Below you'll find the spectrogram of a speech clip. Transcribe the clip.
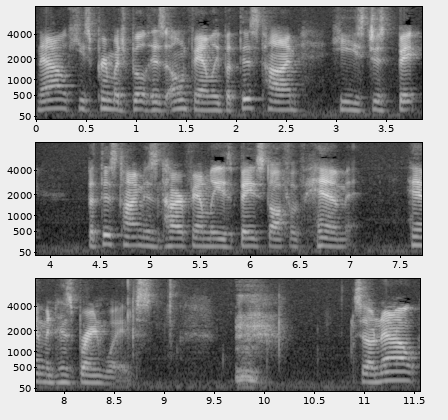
now he's pretty much built his own family, but this time he's just but this time his entire family is based off of him, him and his brainwaves. so now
